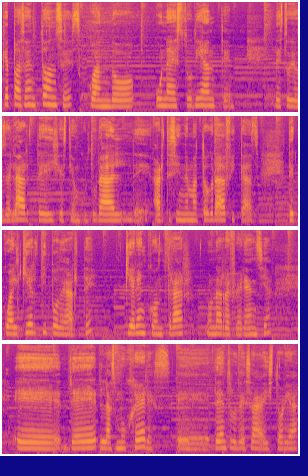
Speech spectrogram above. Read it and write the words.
¿Qué pasa entonces cuando una estudiante de estudios del arte y gestión cultural, de artes cinematográficas, de cualquier tipo de arte, quiere encontrar una referencia eh, de las mujeres eh, dentro de esa historia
